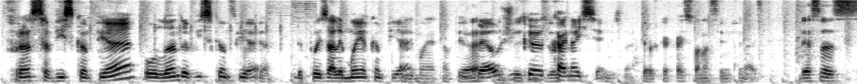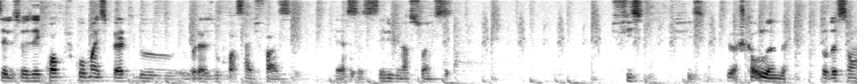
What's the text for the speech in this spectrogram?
França vice-campeã, Holanda vice-campeã, Vice-campeã. depois a Alemanha campeã, A Alemanha é e campeã. Bélgica 2018, cai nas semis, né? Bélgica cai só nas semifinais. Dessas seleções aí, qual que ficou mais perto do, do Brasil passar de fase? Dessas eliminações? Difícil, difícil. Eu acho que a Holanda. Todas são,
